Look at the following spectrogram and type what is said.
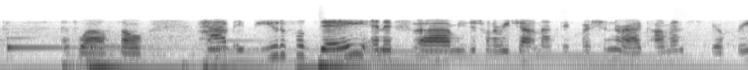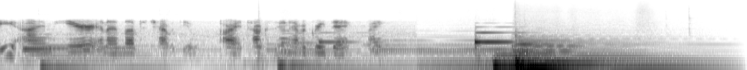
as well. So have a beautiful day. And if um, you just want to reach out and ask a question or add comments, feel free. I'm here and I'd love to chat with you. All right, talk soon. Have a great day. Bye.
